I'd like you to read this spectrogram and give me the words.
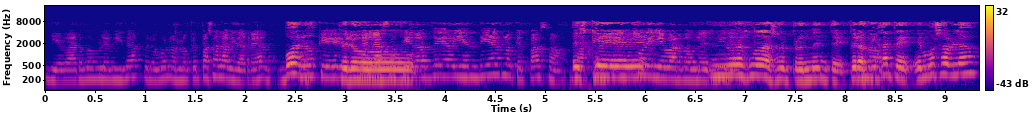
Llevar doble vida, pero bueno, es lo que pasa en la vida real. Bueno, es que pero- en la sociedad de hoy en día es lo que pasa. La Es gente que puede llevar dobles no vidas. es nada sorprendente. Pero No. fíjate, hemos hablado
